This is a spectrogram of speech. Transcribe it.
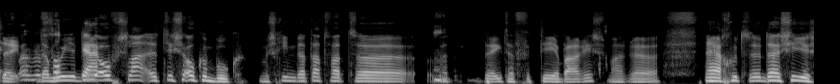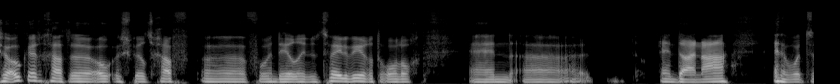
Nee, dan moet je die overslaan. Het is ook een boek. Misschien dat dat wat, eh, wat beter verteerbaar is. Maar nou ja, goed, daar zie je ze ook. Het gaat, o- speelt zich af voor een deel in de Tweede Wereldoorlog. En, en daarna. En er wordt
